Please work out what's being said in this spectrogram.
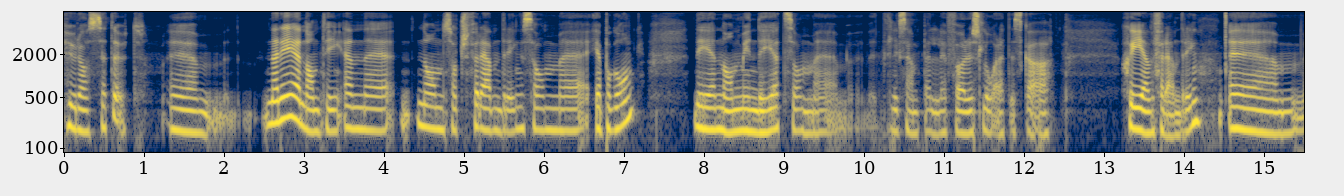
hur det har sett ut. Ehm, när det är någonting, en, eh, någon sorts förändring som eh, är på gång. Det är någon myndighet som eh, till exempel föreslår att det ska ske en förändring. Ehm,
